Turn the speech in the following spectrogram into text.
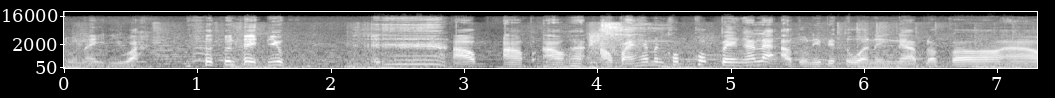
ตัวไหนดีวะ ตัวไหนดีวะเอาเอาเอาฮะเอาไปให้มันครบครบๆไปงั้นแหละเอาตัวนี้ไปตัวหนึ่งนะครับ แล้วก็เอา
